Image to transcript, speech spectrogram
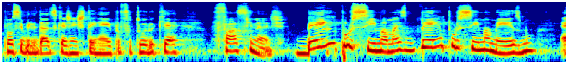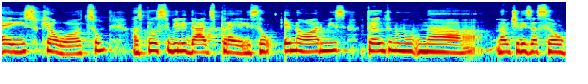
possibilidades que a gente tem aí para o futuro, que é fascinante. Bem por cima, mas bem por cima mesmo, é isso que é o Watson. As possibilidades para ele são enormes, tanto no, na, na utilização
